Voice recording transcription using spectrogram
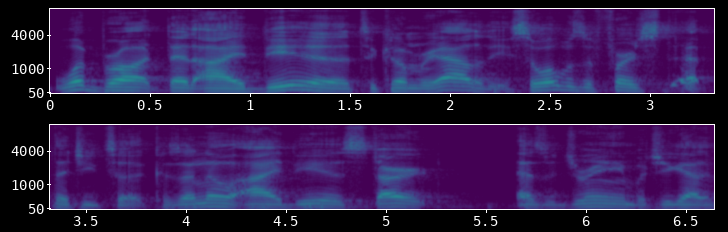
what brought that idea to come reality? So what was the first step that you took? Because I know ideas start as a dream, but you got to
